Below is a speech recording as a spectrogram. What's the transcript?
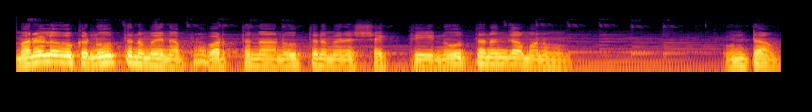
మనలో ఒక నూతనమైన ప్రవర్తన నూతనమైన శక్తి నూతనంగా మనము ఉంటాం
